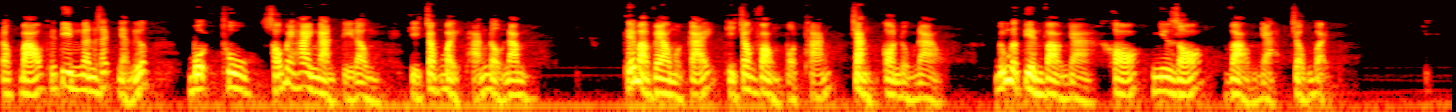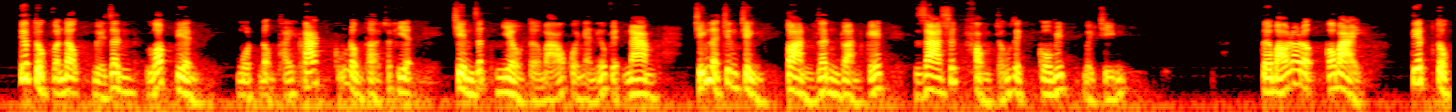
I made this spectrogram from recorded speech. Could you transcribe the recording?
đọc báo thấy tin ngân sách nhà nước bội thu 62.000 tỷ đồng chỉ trong 7 tháng đầu năm. Thế mà vèo một cái thì trong vòng một tháng chẳng còn đồng nào. Đúng là tiền vào nhà khó như gió vào nhà trống vậy. Tiếp tục vận động người dân góp tiền, một động thái khác cũng đồng thời xuất hiện trên rất nhiều tờ báo của nhà nước Việt Nam, chính là chương trình Toàn dân đoàn kết ra sức phòng chống dịch COVID-19. Tờ báo Lao động có bài tiếp tục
